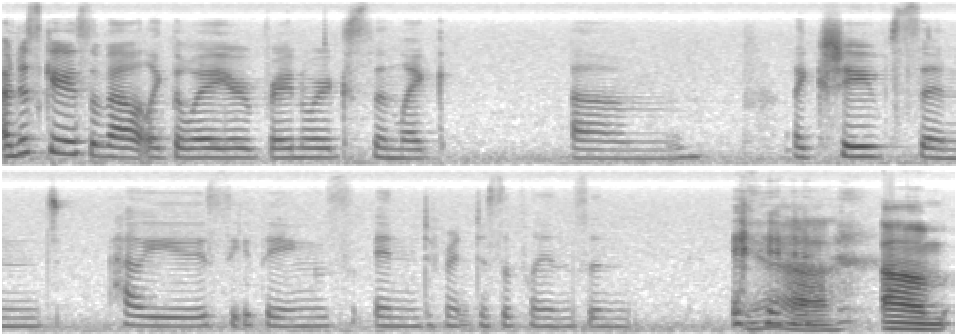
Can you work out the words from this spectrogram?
I'm just curious about like the way your brain works and like um, like shapes and how you see things in different disciplines and yeah. Um,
